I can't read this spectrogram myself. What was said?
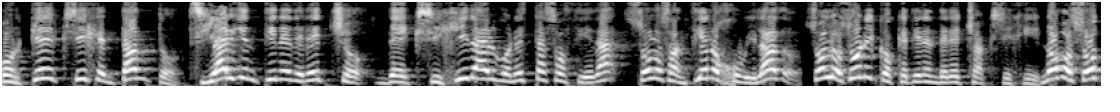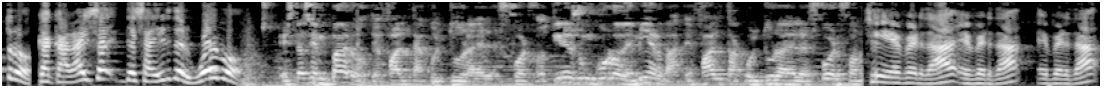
¿Por qué exigen tanto? Si alguien tiene derecho de exigir algo en esta sociedad, son los ancianos jubilados. Son los únicos que tienen derecho a exigir. No vosotros, que acabáis de salir del huevo. Estás en paro, te falta cultura del esfuerzo. Tienes un curro de mierda, te falta cultura del esfuerzo. Sí, es verdad, es verdad, es verdad.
